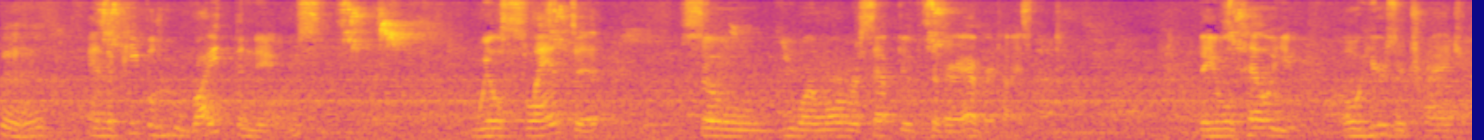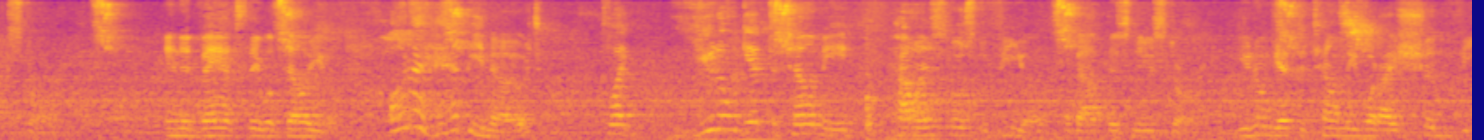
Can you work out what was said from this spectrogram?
Mm-hmm. And the people who write the news will slant it so you are more receptive to their advertisement. They will tell you, oh, here's a tragic story. In advance, they will tell you, on a happy note, it's like, you don't get to tell me how I'm supposed to feel about this news story. You don't get to tell me what I should feel.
